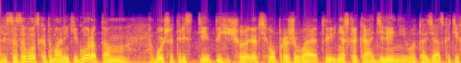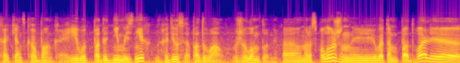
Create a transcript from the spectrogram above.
Лесозаводск – это маленький город, там больше 30 тысяч человек всего проживает, и несколько отделений вот Азиатско-Тихоокеанского банка. И вот под одним из них находился подвал в жилом доме. А он расположен, и в этом подвале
